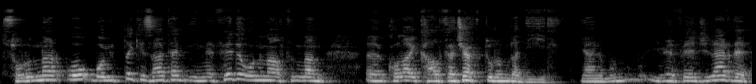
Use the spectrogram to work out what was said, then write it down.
Sorunlar o boyutta ki zaten IMF de onun altından e, kolay kalkacak durumda değil. Yani bu IMF'ciler de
